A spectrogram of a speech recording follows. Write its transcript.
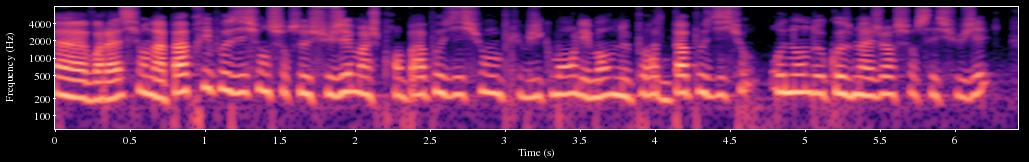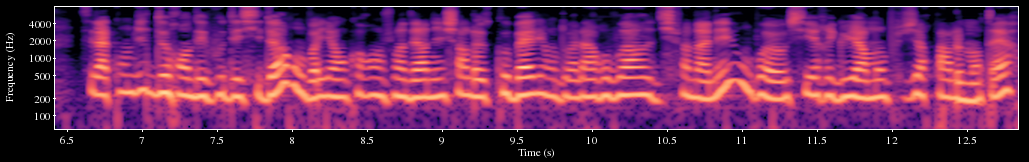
Euh, voilà, si on n'a pas pris position sur ce sujet, moi je ne prends pas position publiquement, les membres ne prennent pas position au nom de cause majeure sur ces sujets. C'est la conduite de rendez-vous décideurs. On voyait encore en juin dernier Charlotte Cobel et on doit la revoir d'ici fin d'année. On voit aussi régulièrement plusieurs parlementaires.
